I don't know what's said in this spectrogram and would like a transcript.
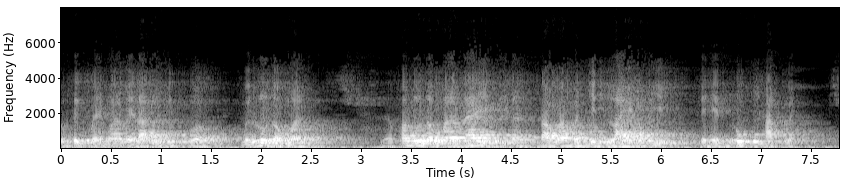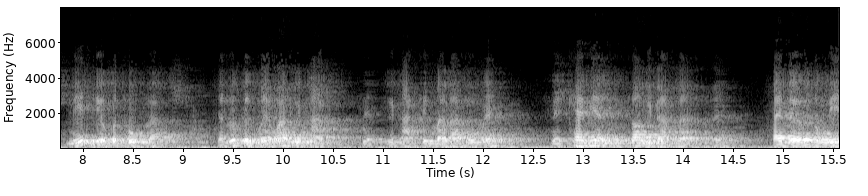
รู้สึกไหมว่าเวลารู้สึกตัวเหมือนหลุดออกมาแล้วพอหลุดออกมาได้อย่างนี้นะต่อมาพอจิตไหลเข้าไปอีกจะเห็นทุกข์ชัดเลยนิดเดียวก็ทุกข์แล้ว จะรู้สึกไหมว่าอึดอัดเนี่ยอึดอัดขึ้นมาแล้วรู้ไหมเนี่ยแค่เนี้ยก็อึดอัดแล้วแต่เดิมตรงนี้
